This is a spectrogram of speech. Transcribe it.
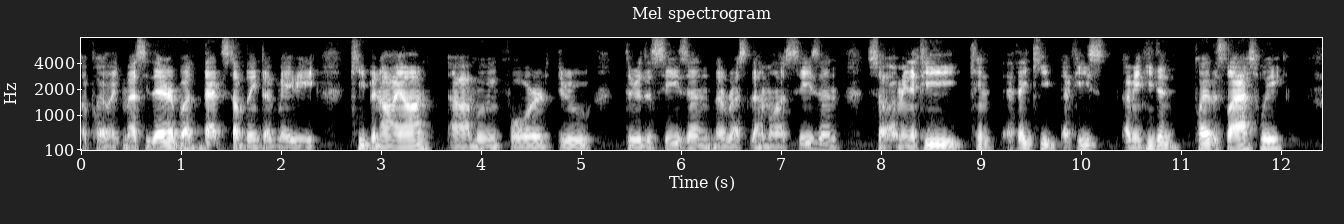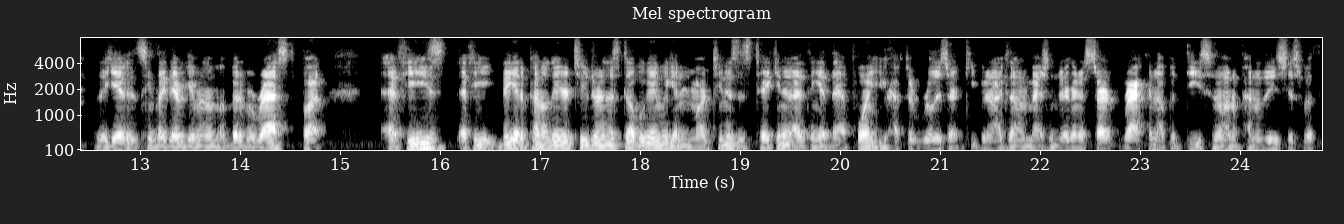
a player like Messi there. But that's something to maybe keep an eye on uh, moving forward through through the season, the rest of the MLS season. So I mean, if he can, if they keep, if he's, I mean, he didn't play this last week. They gave it seemed like they were giving him a bit of a rest, but if he's if he they get a penalty or two during this double game week and Martinez is taking it, I think at that point you have to really start keeping an eye because I imagine they're going to start racking up a decent amount of penalties just with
